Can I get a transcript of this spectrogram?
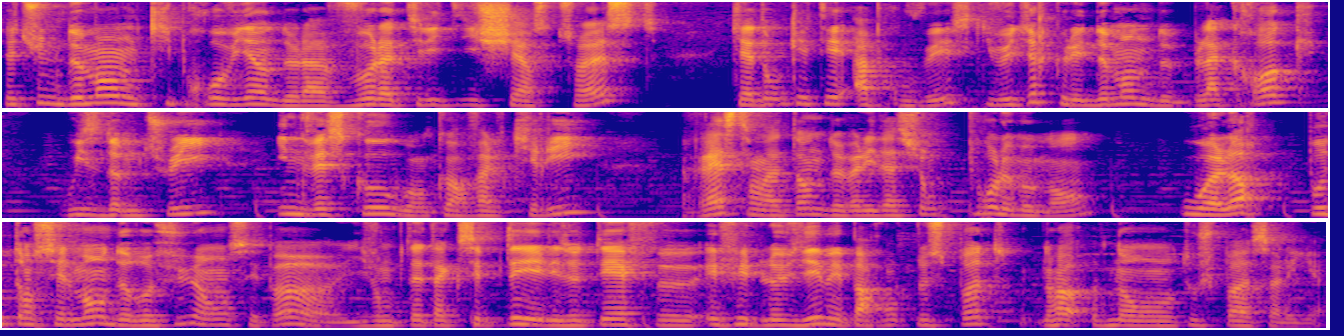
C'est une demande qui provient de la Volatility Shares Trust, qui a donc été approuvée, ce qui veut dire que les demandes de BlackRock, Wisdom Tree, Invesco ou encore Valkyrie restent en attente de validation pour le moment, ou alors potentiellement de refus, hein, on sait pas, ils vont peut-être accepter les ETF euh, effet de levier, mais par contre le spot, non, non, on touche pas à ça les gars.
